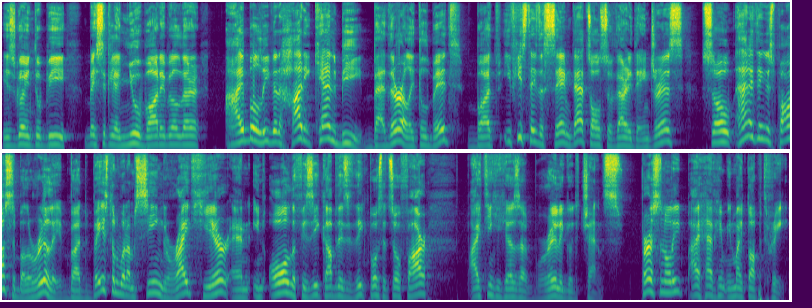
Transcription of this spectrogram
is going to be basically a new bodybuilder. I believe that Hadi can be better a little bit, but if he stays the same, that's also very dangerous. So anything is possible, really, but based on what I'm seeing right here and in all the physique updates that Nick posted so far, I think he has a really good chance. Personally, I have him in my top 3.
